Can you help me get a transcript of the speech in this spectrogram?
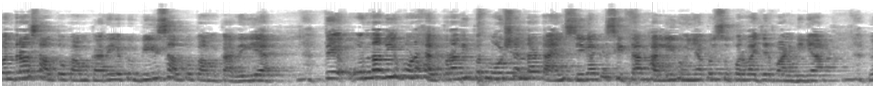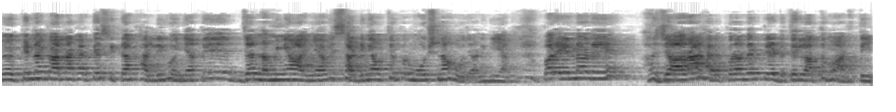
15 ਸਾਲ ਤੋਂ ਕੰਮ ਕਰ ਰਹੀ ਹੈ, ਕੋਈ 20 ਸਾਲ ਤੋਂ ਕੰਮ ਕਰ ਰਹੀ ਹੈ। ਤੇ ਉਹਨਾਂ ਦੀ ਹੁਣ ਹੈਲਪਰਾਂ ਦੀ ਪ੍ਰਮੋਸ਼ਨ ਦਾ ਟਾਈਮ ਸੀਗਾ ਕਿ ਸੀਟਾਂ ਖਾਲੀ ਹੋਈਆਂ, ਕੋਈ ਸੁਪਰਵਾਈਜ਼ਰ ਬਣ ਗਈਆਂ। ਕਿੰਨਾ ਕਾਰਨਾਂ ਕਰਕੇ ਸੀਟਾਂ ਖਾਲੀ ਹੋਈਆਂ ਤੇ ਜਾਂ ਨਵੀਆਂ ਆਈਆਂ ਵੀ ਸਾਡੀਆਂ ਉੱਥੇ ਪ੍ਰਮੋਸ਼ਨਾਂ ਹੋ ਜਾਣਗੀਆਂ। ਪਰ ਇਹਨਾਂ ਨੇ ਹਜ਼ਾਰਾਂ ਹੈਲਪਰਾਂ ਦੇ ਢਿੱਡ ਤੇ ਲੱਤ ਮਾਰਤੀ।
